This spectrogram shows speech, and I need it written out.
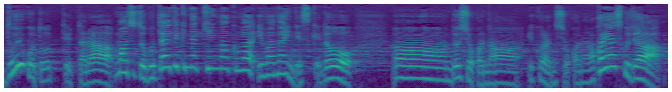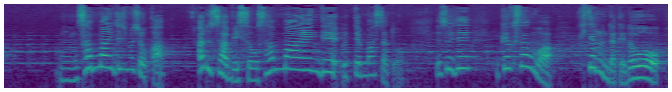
どういうことって言ったら、まあ、ちょっと具体的な金額は言わないんですけどうんどうしようかな？いくらにしようかな？分かりやすくじゃあ、うん、3万円としましょうかあるサービスを3万円で売ってましたと。でそれでお客さんは来てるんだけど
